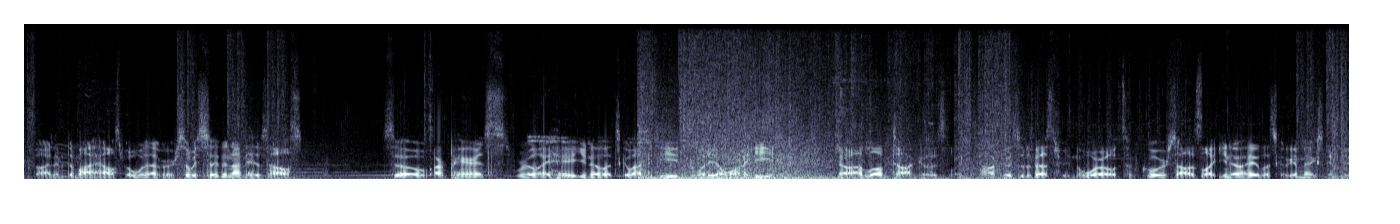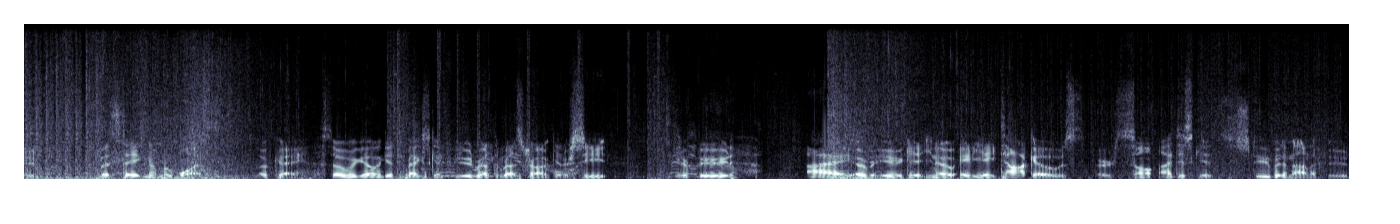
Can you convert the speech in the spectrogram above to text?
invite him to my house, but whatever. So we stayed the night at his house. So our parents were like, hey, you know, let's go out to eat. What do y'all want to eat? Now, I love tacos. Like, tacos are the best food in the world. So, of course, I was like, you know, hey, let's go get Mexican food. Mistake number one. Okay, so we go and get Mexican food. We're at the restaurant, get our seat, get our food. I, over here, get, you know, 88 tacos or some. I just get stupid amount of food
